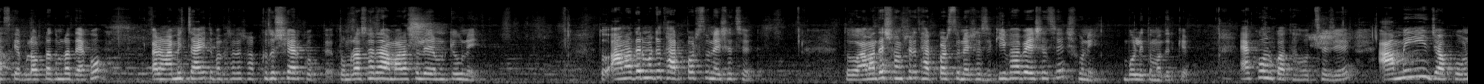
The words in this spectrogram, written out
আজকে ব্লগটা তোমরা দেখো। কারণ আমি চাই তোমাদের সাথে সব কিছু শেয়ার করতে। তোমরা ছাড়া আমার আসলে এমন কেউ নেই। তো আমাদের মধ্যে থার্ড পার্সন এসেছে। তো আমাদের সংসারে থার্ড পার্সন এসেছে। কীভাবে এসেছে? শুনি, বলি তোমাদেরকে। এখন কথা হচ্ছে যে, আমি যখন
